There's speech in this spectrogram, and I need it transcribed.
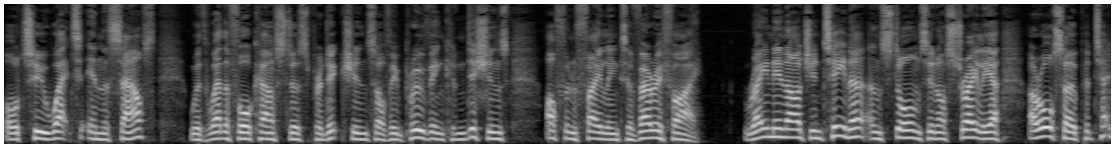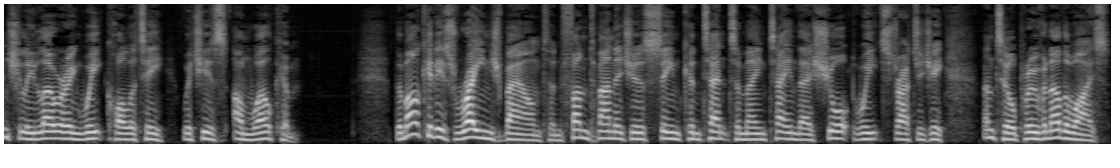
or too wet in the south, with weather forecasters' predictions of improving conditions often failing to verify. Rain in Argentina and storms in Australia are also potentially lowering wheat quality, which is unwelcome. The market is range bound, and fund managers seem content to maintain their short wheat strategy until proven otherwise.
